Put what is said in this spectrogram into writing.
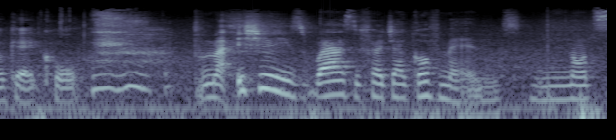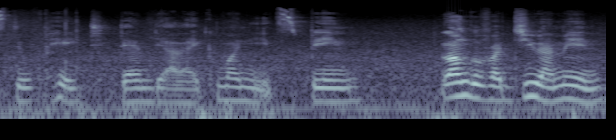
Okay, cool. but my issue is why has the federal government not still paid them their like money? It's been long overdue. I mean,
